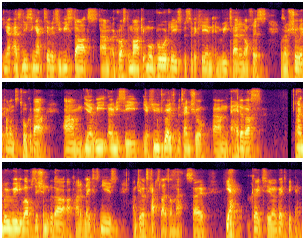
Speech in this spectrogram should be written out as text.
you know, as leasing activity restarts um, across the market more broadly, specifically in, in retail and office, as I'm sure we'll come on to talk about, um, you know, we only see you know, huge growth potential um, ahead of us, and we're really well positioned with our, our kind of latest news um, to be able to capitalize on that. So, yeah, great to and great to be here.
